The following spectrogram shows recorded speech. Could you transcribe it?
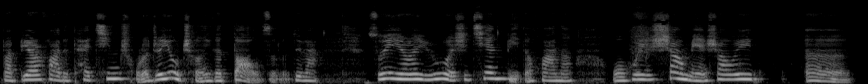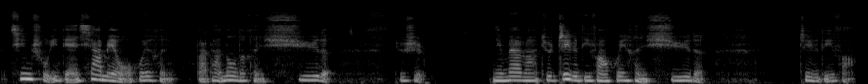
把边儿画的太清楚了，这又成一个道子了，对吧？所以呢，如果是铅笔的话呢，我会上面稍微呃清楚一点，下面我会很把它弄得很虚的，就是明白吗？就这个地方会很虚的，这个地方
